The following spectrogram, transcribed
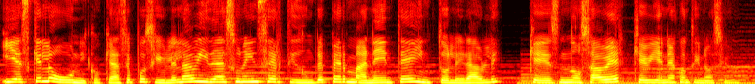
y es que lo único que hace posible la vida es una incertidumbre permanente e intolerable, que es no saber qué viene a continuación.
